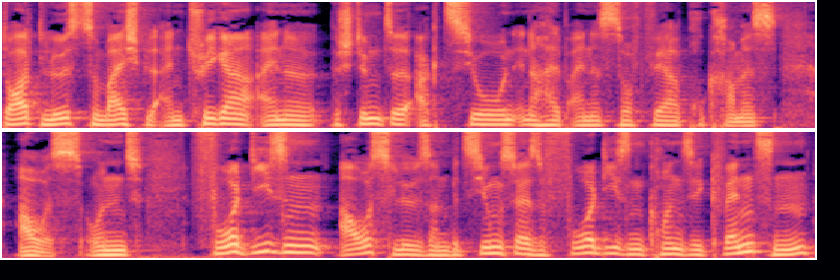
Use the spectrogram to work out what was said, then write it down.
Dort löst zum Beispiel ein Trigger eine bestimmte Aktion innerhalb eines Softwareprogrammes aus. Und vor diesen Auslösern beziehungsweise vor diesen Konsequenzen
